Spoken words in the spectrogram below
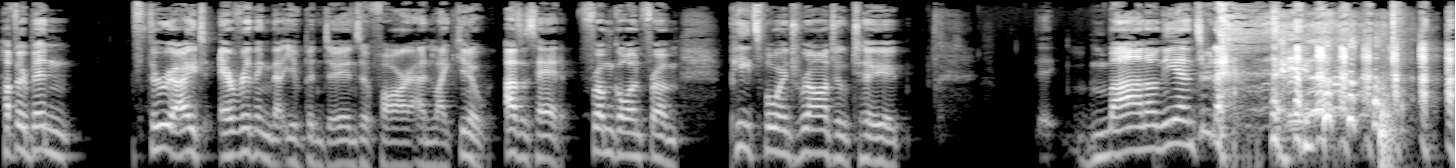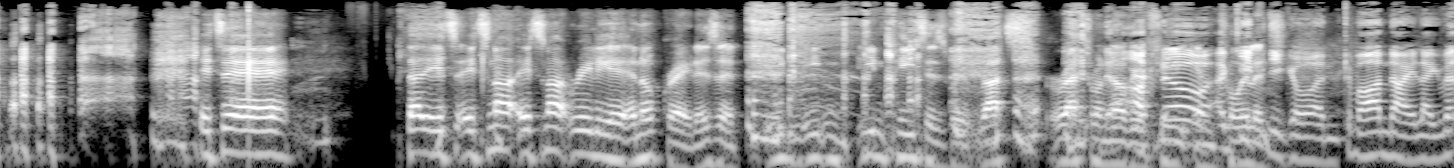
have there been throughout everything that you've been doing so far, and, like, you know, as I said, from going from Pete's Boy in Toronto to man on the internet. it's a that it's it's not it's not really an upgrade, is it? Eating eating, eating pizzas with rats rats running over your oh, feet no, in I'm toilets. keeping you going. Come on now, like, but,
